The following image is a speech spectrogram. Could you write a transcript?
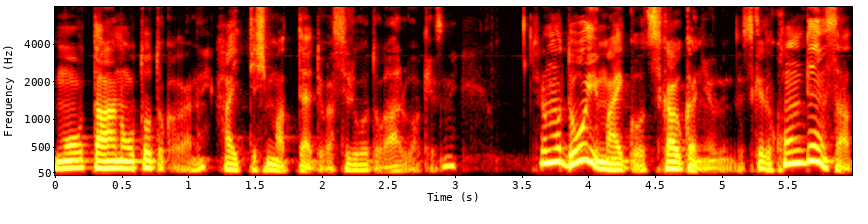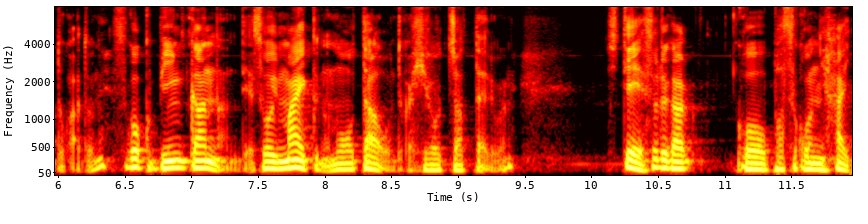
モーターの音とかがね、入ってしまったりとかすることがあるわけですね。それもどういうマイクを使うかによるんですけど、コンデンサーとかだとね、すごく敏感なんで、そういうマイクのモーター音とか拾っちゃったりとかね、して、それがこうパソコンに入っ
